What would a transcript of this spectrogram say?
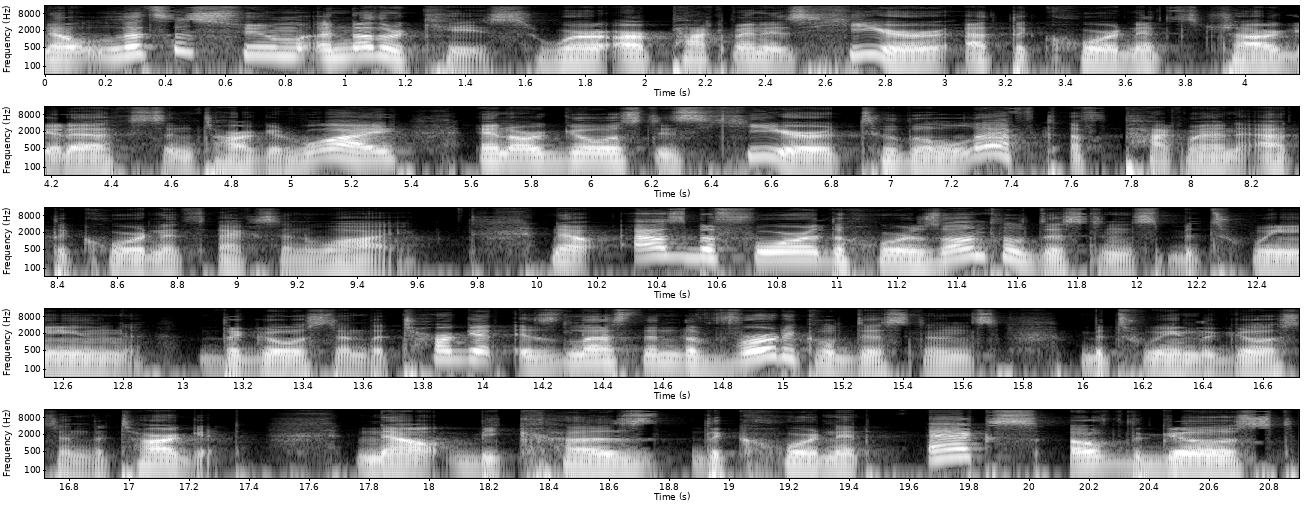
Now let's assume another case where our Pac-Man is here at the coordinates target x and target y, and our ghost is here to the left of Pac-Man at the coordinates x and y. Now as before, the horizontal distance between the ghost and the target is less than the vertical distance between the ghost and the target. Now because the coordinate x of the ghost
